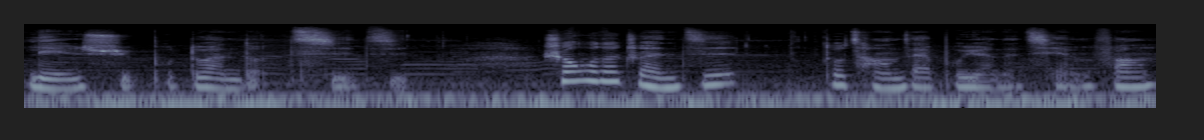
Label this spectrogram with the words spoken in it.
连续不断的奇迹。生活的转机都藏在不远的前方。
